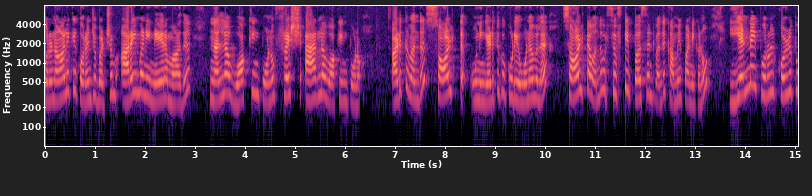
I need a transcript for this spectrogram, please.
ஒரு நாளைக்கு குறைஞ்சபட்சம் அரை மணி நேரமாவது நல்லா வாக்கிங் போகணும் ஃப்ரெஷ் ஏரில் வாக்கிங் போகணும். அடுத்து வந்து சால்ட்டு நீங்கள் எடுத்துக்கக்கூடிய உணவில் சால்ட்டை வந்து ஒரு ஃபிஃப்டி பர்சன்ட் வந்து கம்மி பண்ணிக்கணும். எண்ணெய் பொருள் கொழுப்பு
